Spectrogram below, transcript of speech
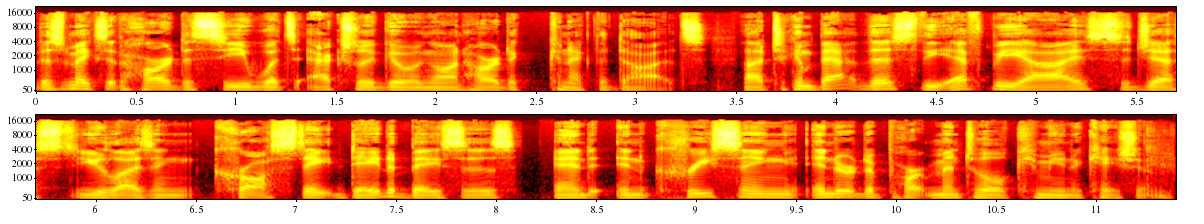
This makes it hard to see what's actually going on, hard to connect the dots. Uh, to combat this, the FBI suggests utilizing cross state databases and increasing interdepartmental communication.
